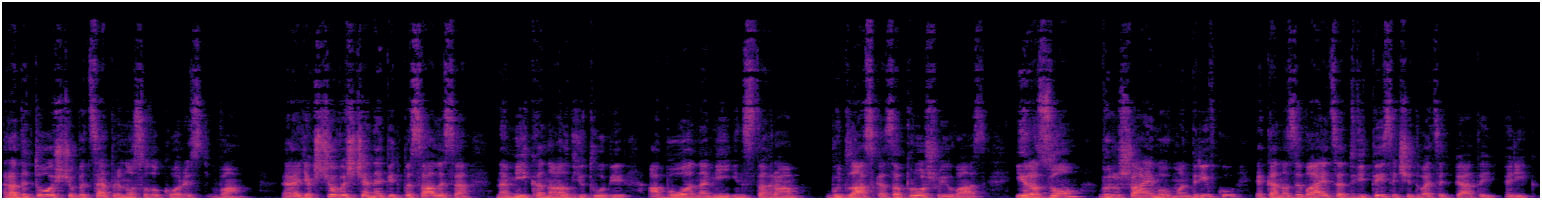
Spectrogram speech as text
ради того, щоб це приносило користь вам. Е, Якщо ви ще не підписалися на мій канал в Ютубі або на мій інстаграм, будь ласка, запрошую вас і разом вирушаємо в мандрівку, яка називається 2025 рік.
